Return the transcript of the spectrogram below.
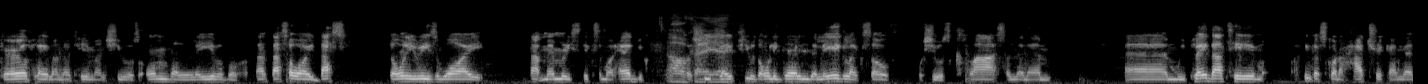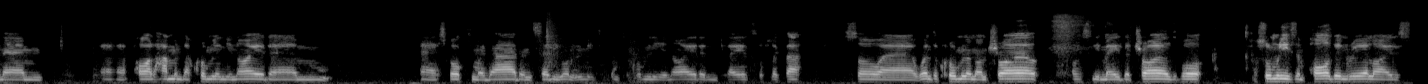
girl playing on their team, and she was unbelievable. That, that's how I. That's the only reason why that memory sticks in my head because okay, she yeah. played. She was the only girl in the league, like so. But she was class, and then um, um, we played that team. I think I scored a hat trick, and then um, uh, Paul Hammond at Crumlin United um, uh, spoke to my dad and said he wanted me to come to Crumlin United and play and stuff like that. So uh, went to Crumlin on trial. Obviously made the trials, but for some reason Paul didn't realise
